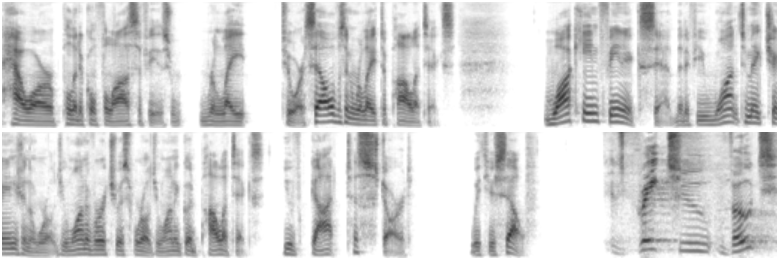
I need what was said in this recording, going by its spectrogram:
how our political philosophies relate to ourselves and relate to politics. Joaquin Phoenix said that if you want to make change in the world, you want a virtuous world, you want a good politics, you've got to start with yourself. It's great to vote,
